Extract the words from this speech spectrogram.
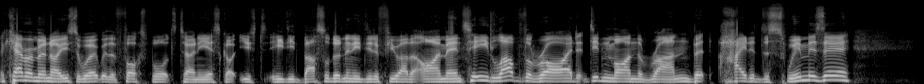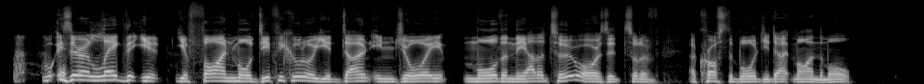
A cameraman I used to work with at Fox Sports, Tony Escott, used to, he did Busselton and he did a few other Ironmans. He loved the ride, didn't mind the run, but hated the swim. Is there is there a leg that you, you find more difficult or you don't enjoy more than the other two, or is it sort of across the board you don't mind them all?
